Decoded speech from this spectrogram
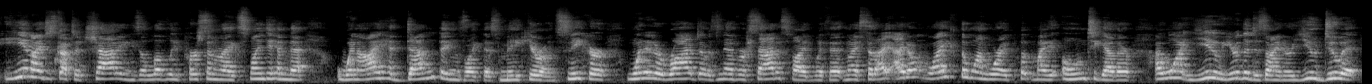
he and I just got to chatting. He's a lovely person, and I explained to him that when I had done things like this, make your own sneaker, when it arrived, I was never satisfied with it. And I said, I, I don't like the one where I put my own together. I want you, you're the designer, you do it.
